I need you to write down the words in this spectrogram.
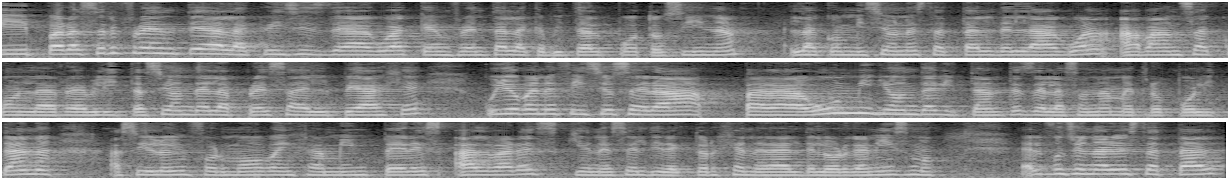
Y para hacer frente a la crisis de agua que enfrenta la capital potosina, la Comisión Estatal del Agua avanza con la rehabilitación de la presa del peaje, cuyo beneficio será para un millón de habitantes de la zona metropolitana. Así lo informó Benjamín Pérez Álvarez, quien es el director general del organismo. El funcionario estatal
